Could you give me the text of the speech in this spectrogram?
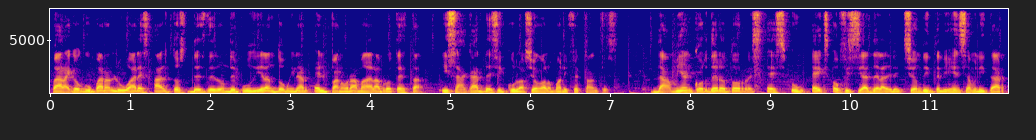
para que ocuparan lugares altos desde donde pudieran dominar el panorama de la protesta y sacar de circulación a los manifestantes. Damián Cordero Torres es un ex oficial de la Dirección de Inteligencia Militar,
